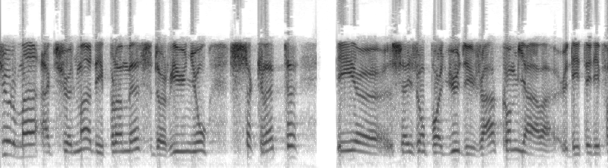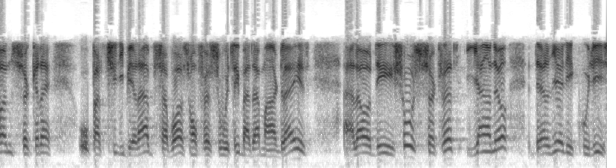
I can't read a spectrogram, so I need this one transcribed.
sûrement actuellement des promesses de réunions secrètes et euh, ça, n'ont pas lieu déjà. Comme il y a des téléphones secrets au Parti libéral pour savoir si on fait sauter Madame Anglaise, alors des choses secrètes, il y en a derrière les coulisses.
